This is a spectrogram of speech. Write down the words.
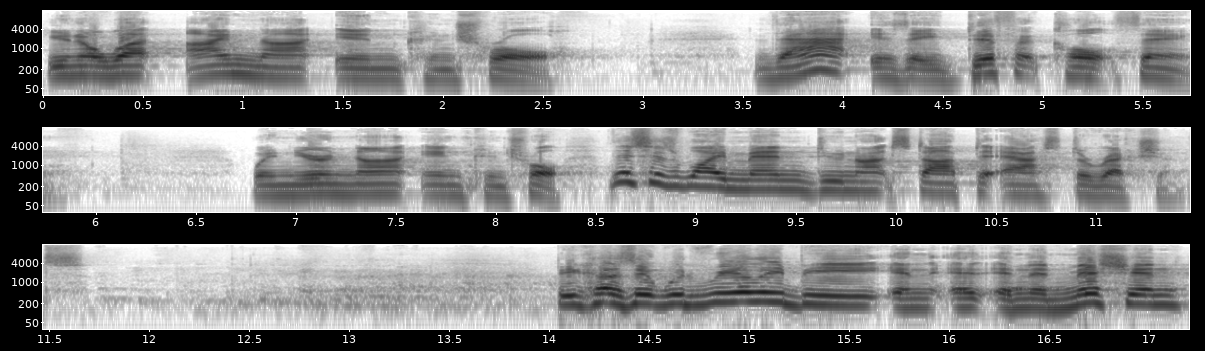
you know what, I'm not in control. That is a difficult thing when you're not in control. This is why men do not stop to ask directions. because it would really be an, an admission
